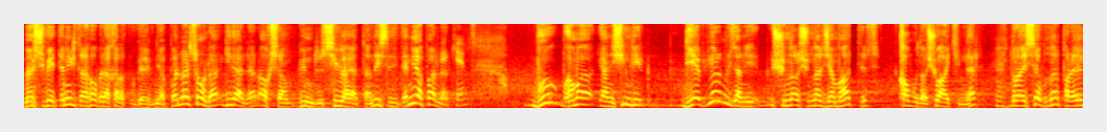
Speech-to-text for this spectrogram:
mensubiyetlerini bir tarafa bırakarak bu görevini yaparlar. Sonra giderler akşam, gündüz, sivil hayatlarında istediklerini yaparlar. Peki. Bu ama yani şimdi diyebiliyor muyuz yani şunlar şunlar cemaattir. Kamuda şu hakimler. Dolayısıyla bunlar paralel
